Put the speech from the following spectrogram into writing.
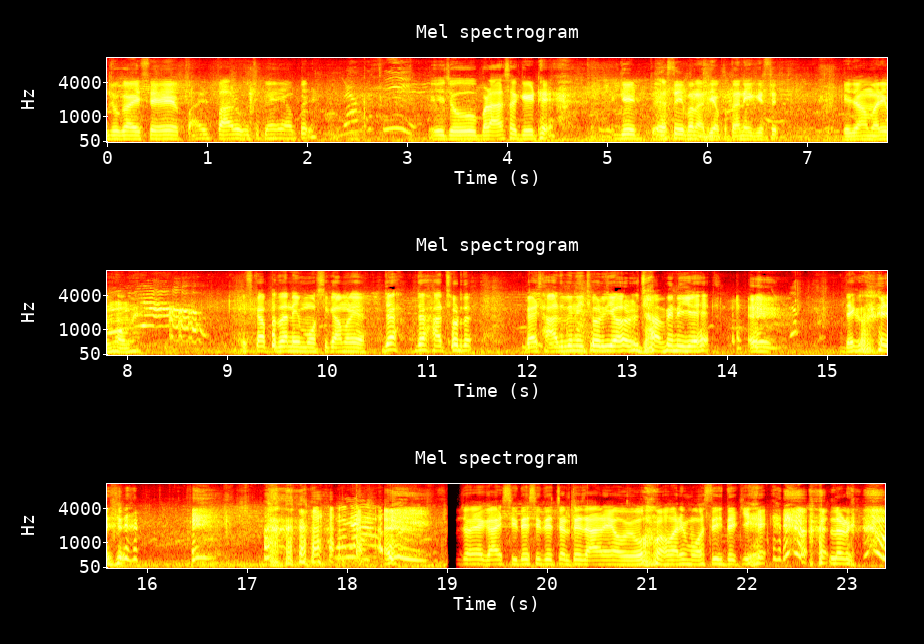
जो गाय से पार पार हो चुके हैं यहाँ पे। ये जो बड़ा सा गेट है गेट ऐसे ही बना दिया, पता नहीं कैसे। ये जो हमारी मोम है, इसका पता नहीं मौसी का हमारे जा जा, हाथ छोड़ दे। गैस हाथ भी नहीं छोड़ रही और जा भी नहीं है। देखो जो है गाय सीधे सीधे चलते जा रहे हैं। वो हमारी मौसी देखिए, लड़का,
